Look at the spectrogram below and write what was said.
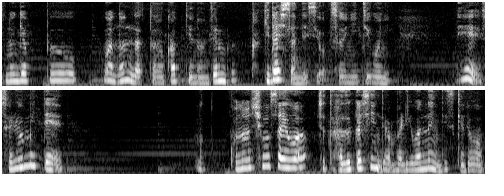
そのギャップは何だったのかっていうのを全部書き出したんですよ数日後に。でそれを見て、この詳細はちょっと恥ずかしいんであんまり言わないんですけど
